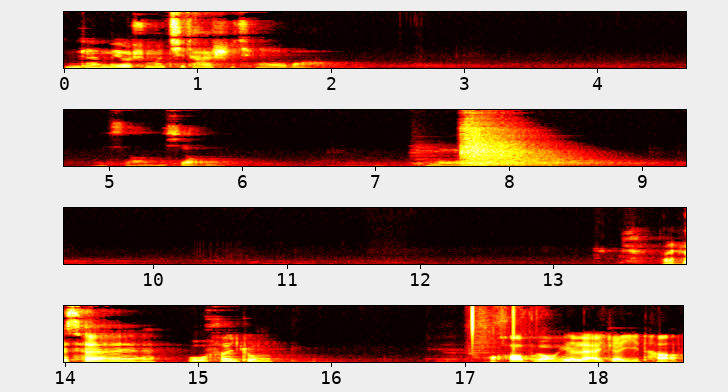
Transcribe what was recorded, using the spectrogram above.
应该没有什么其他事情了吧？我想一想，没有。但是才五分钟我好不容易来这一趟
